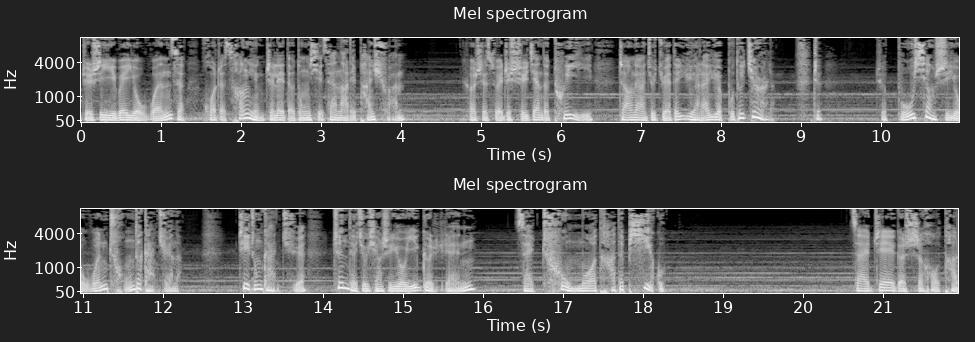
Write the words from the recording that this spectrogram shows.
只是以为有蚊子或者苍蝇之类的东西在那里盘旋。可是随着时间的推移，张亮就觉得越来越不对劲儿了。这，这不像是有蚊虫的感觉呢，这种感觉真的就像是有一个人在触摸他的屁股。在这个时候，他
